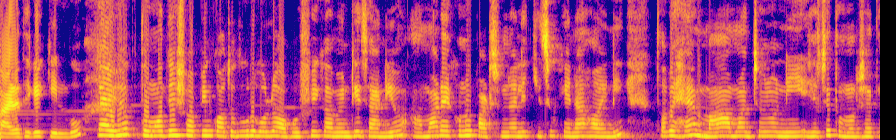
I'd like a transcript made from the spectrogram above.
বাইরে থেকে কিনবো। যাই হোক, তোমাদের শপিং কত দূর হলো অবশ্যই কমেন্টে জানিও। আমার এখনও পার্সোনালি কিছু কেনা হয়নি। তবে হ্যাঁ মা আমার জন্য নিয়ে এসেছে, তোমাদের সাথে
